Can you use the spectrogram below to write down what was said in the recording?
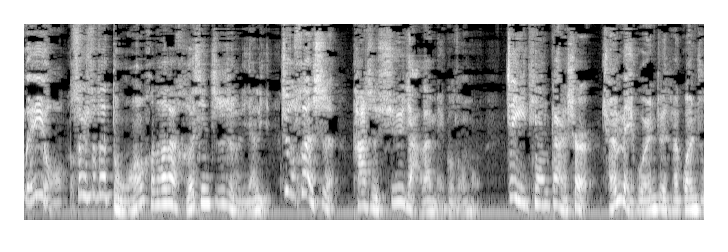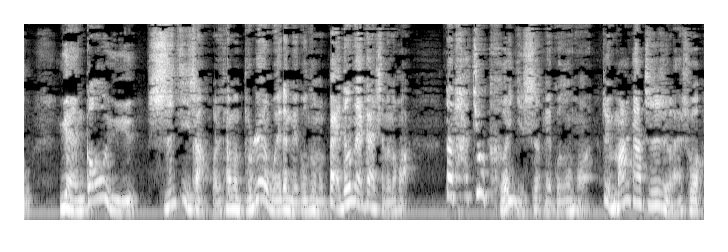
没有。所以说，在董王和他的核心支持者眼里，就算是他是虚假的美国总统，这一天干事儿，全美国人对他的关注远高于实际上或者他们不认为的美国总统拜登在干什么的话。那他就可以是美国总统了，对马嘎支持者来说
